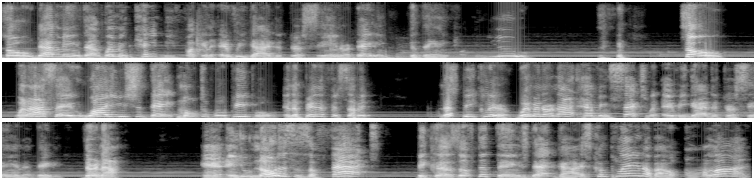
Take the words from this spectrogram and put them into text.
So that means that women can't be fucking every guy that they're seeing or dating because they ain't fucking you. so when I say why you should date multiple people and the benefits of it, let's be clear. Women are not having sex with every guy that they're seeing and dating. They're not. And and you know this is a fact because of the things that guys complain about online.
